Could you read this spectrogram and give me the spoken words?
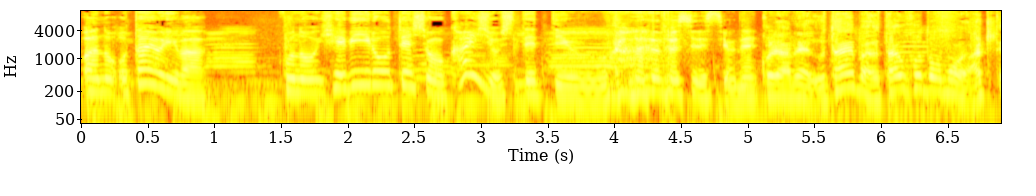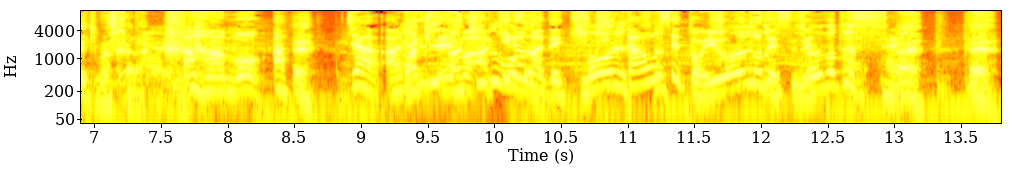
あのお便りはこのヘビーローテーションを解除してっていう話ですよね。これはね歌えば歌うほどもう飽きてきますから。ああもうあじゃああれですね。飽きるまで聞き倒せということですね。そういうことです。はい、はい、え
